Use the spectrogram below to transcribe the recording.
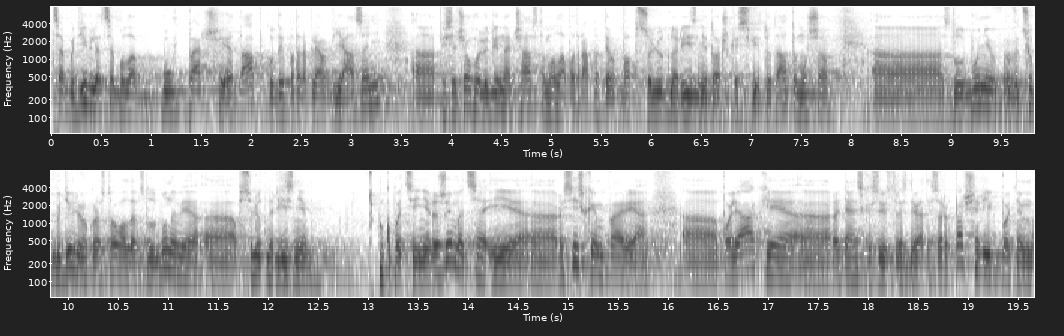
ця будівля це була був перший етап, куди потрапляв в'язень, е, після чого людина часто могла потрапити в абсолютно різні точки світу. Та? Тому що з Долбунів цю будівлю використовували в Здолбунові абсолютно різні. Окупаційні режими це і е, Російська імперія, е, поляки, е, Радянський Союз 39-41 рік, потім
